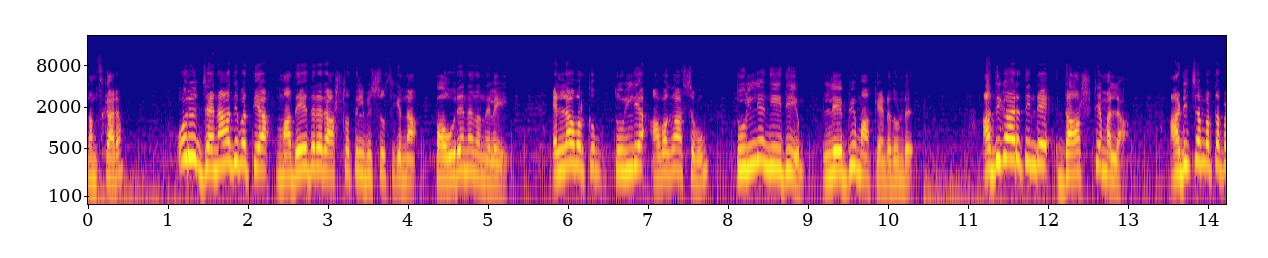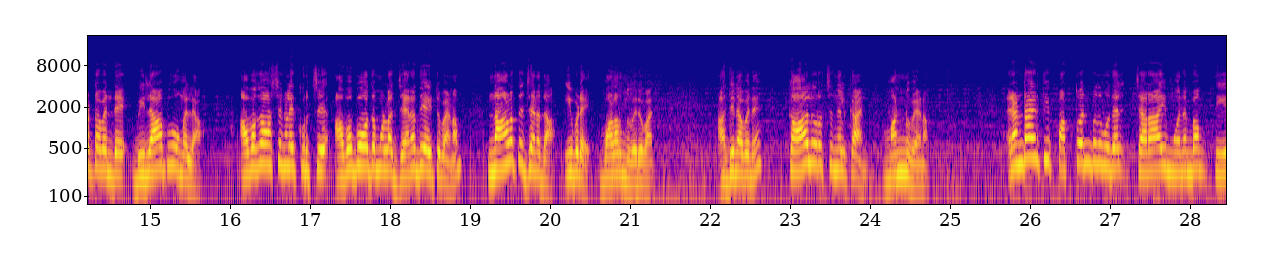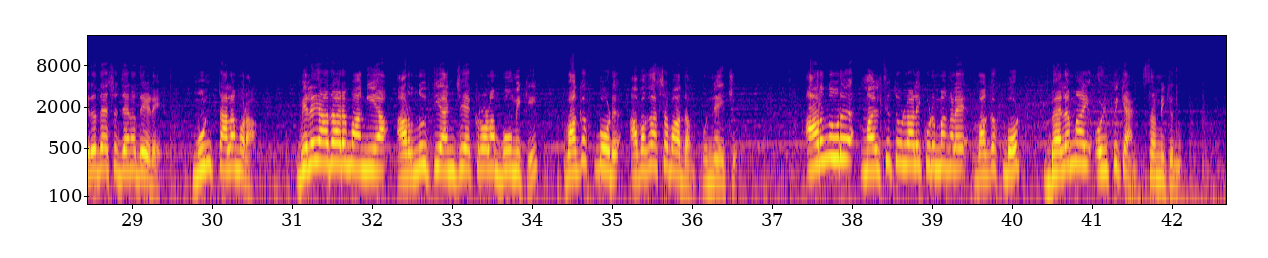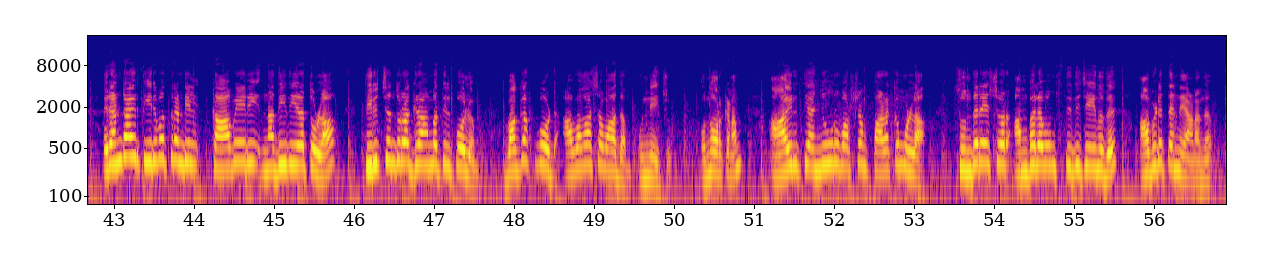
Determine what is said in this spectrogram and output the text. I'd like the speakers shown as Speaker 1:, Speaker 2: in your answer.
Speaker 1: നമസ്കാരം. ഒരു ജനാധിപത്യ മതേതര രാഷ്ട്രത്തിൽ വിശ്വസിക്കുന്ന പൗരനെന്ന നിലയിൽ എല്ലാവർക്കും തുല്യ അവകാശവും തുല്യനീതിയും ലഭ്യമാക്കേണ്ടതുണ്ട്. അധികാരത്തിന്റെ ധാർഷ്ട്യമല്ല അടിച്ചമർത്തപ്പെട്ടവന്റെ വിലാപവുമല്ല അവകാശങ്ങളെക്കുറിച്ച് അവബോധമുള്ള ജനതയായിട്ട് വേണം നാളത്തെ ജനത ഇവിടെ വളർന്നു വരുവാൻ. അതിനവന് കാലുറച്ചു നിൽക്കാൻ മണ്ണു വേണം. രണ്ടായിരത്തി പത്തൊൻപത് മുതൽ ചെറായി മുനമ്പം തീരദേശ ജനതയുടെ മുൻ തലമുറ. വിലയാധാരം വാങ്ങിയ അറുന്നൂറ്റി അഞ്ച് ഏക്കറോളം ഭൂമിക്ക് വഖഫ് ബോർഡ് അവകാശവാദം ഉന്നയിച്ചു. അറുന്നൂറ് മത്സ്യത്തൊഴിലാളി കുടുംബങ്ങളെ വഖഫ് ബോർഡ് ബലമായി ഒഴിപ്പിക്കാൻ ശ്രമിക്കുന്നു. രണ്ടായിരത്തി ഇരുപത്തിരണ്ടിൽ കാവേരി നദീതീരത്തുള്ള തിരുച്ചെന്തുറ ഗ്രാമത്തിൽ പോലും വഖഫ് ബോർഡ് അവകാശവാദം ഉന്നയിച്ചു. ഒന്നോർക്കണം ആയിരത്തി അഞ്ഞൂറ് വർഷം പഴക്കമുള്ള സുന്ദരേശ്വർ അമ്പലവും സ്ഥിതി ചെയ്യുന്നത് അവിടെ തന്നെയാണെന്ന്.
